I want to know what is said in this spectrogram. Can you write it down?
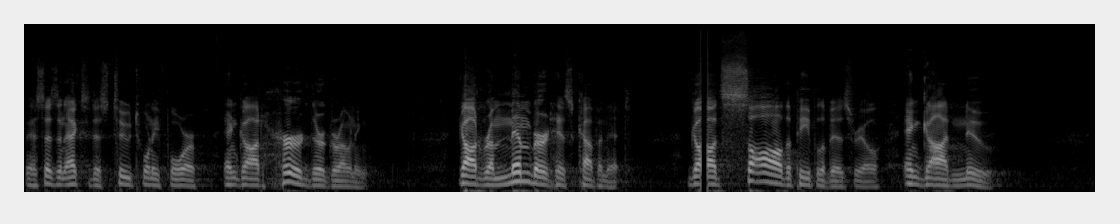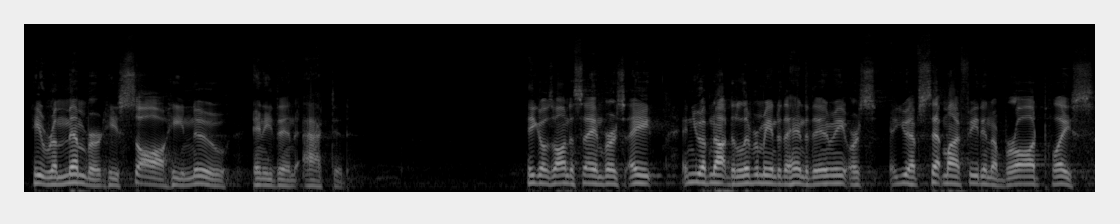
And it says in Exodus 2:24, and God heard their groaning. God remembered his covenant. God saw the people of Israel, and God knew. He remembered, he saw, he knew, and he then acted. He goes on to say in verse 8, And you have not delivered me into the hand of the enemy, or you have set my feet in a broad place.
